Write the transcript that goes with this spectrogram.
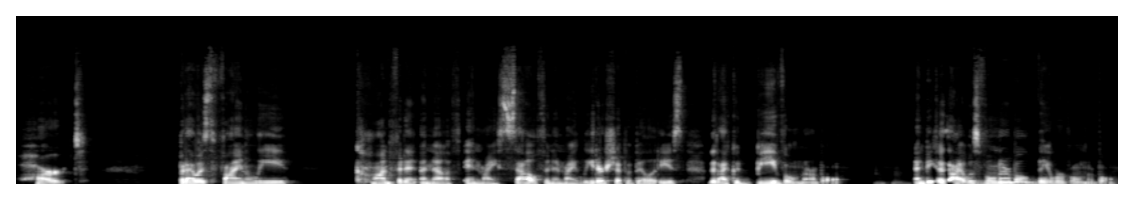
heart. But I was finally confident enough in myself and in my leadership abilities that I could be vulnerable. Mm-hmm. And because I was vulnerable, they were vulnerable.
